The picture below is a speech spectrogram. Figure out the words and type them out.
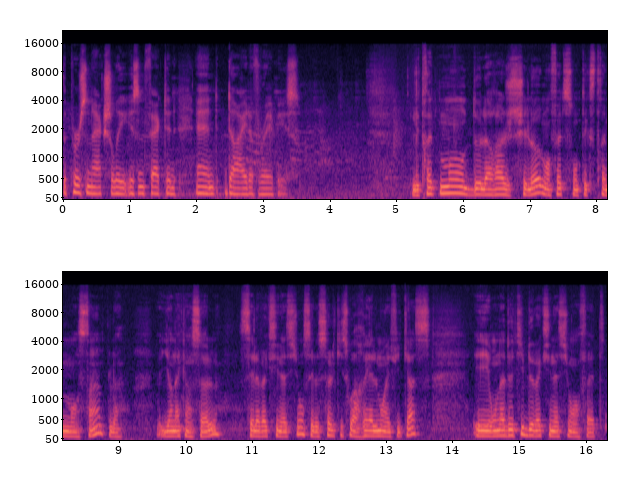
the person actually is infected and died of rabies. Les traitements de la rage chez l'homme, en fait, sont extrêmement simples. Il n'y en a qu'un seul, c'est la vaccination, c'est le seul qui soit réellement efficace. Et on a deux types de vaccination en fait.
